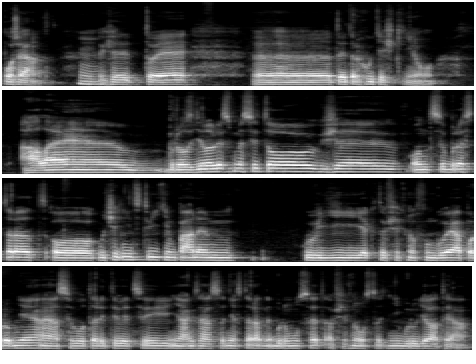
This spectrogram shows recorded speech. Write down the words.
pořád. Hmm. Takže to je, eh, to je trochu těžký. No. Ale rozdělili jsme si to, že on se bude starat o účetnictví, tím pádem uvidí, jak to všechno funguje a podobně a já se o tady ty věci nějak zásadně starat nebudu muset a všechno ostatní budu dělat já.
